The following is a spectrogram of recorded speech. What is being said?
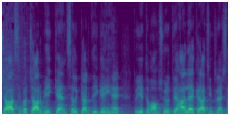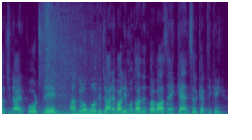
چار صفر چار بھی کینسل کر دی گئی ہیں۔ تو یہ تمام صورتحال ہے۔ کراچی انٹرنیشنل چنا ایئرپورٹ سے اندرون ملک جانے والی متعدد پروازیں کینسل کر دی گئی ہیں۔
